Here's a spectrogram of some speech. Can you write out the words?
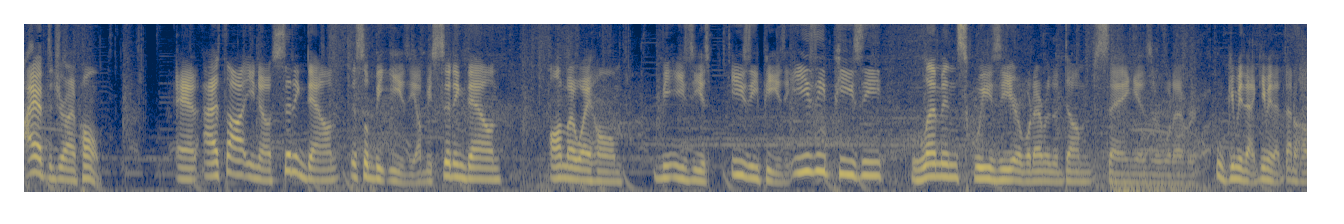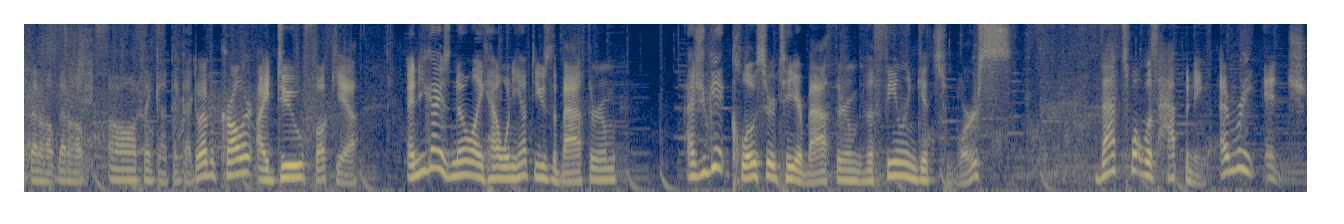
I have to drive home. And I thought, you know, sitting down, this will be easy. I'll be sitting down on my way home. Be easy as easy peasy. Easy peasy, lemon squeezy, or whatever the dumb saying is, or whatever. Ooh, give me that, give me that. That'll help, that'll help, that'll help. Oh, thank God, thank God. Do I have a crawler? I do, fuck yeah. And you guys know, like, how when you have to use the bathroom, as you get closer to your bathroom, the feeling gets worse. That's what was happening. Every inch,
